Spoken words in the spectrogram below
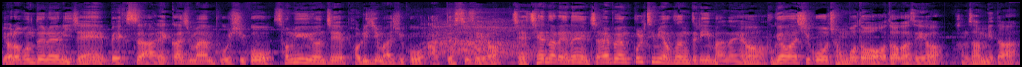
여러분들은 이제 맥스 아래까지만 보시고 섬유유연제 버리지 마시고 아껴 쓰세요. 제 채널에는 짧은 꿀팁 영상들이 많아요. 구경하시고 정보 더 얻어가세요. 감사합니다.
